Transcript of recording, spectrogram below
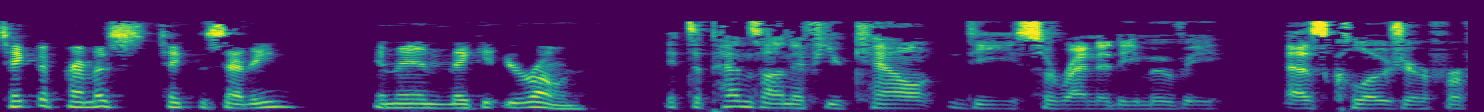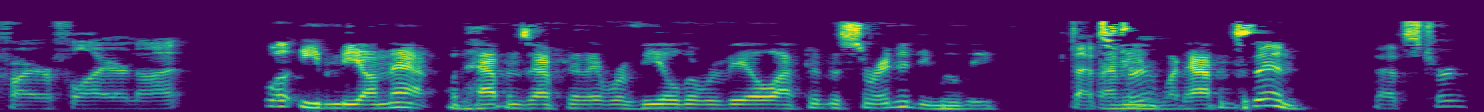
take the premise, take the setting, and then make it your own. It depends on if you count the Serenity movie as closure for Firefly or not. Well, even beyond that, what happens after they reveal the reveal after the Serenity movie? That's I true. mean, what happens then? That's true.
